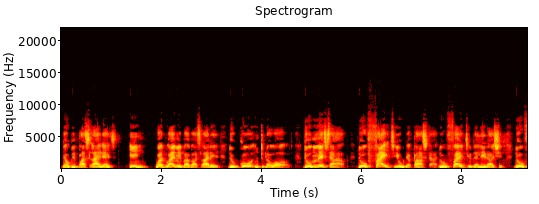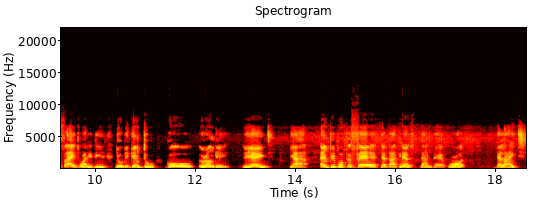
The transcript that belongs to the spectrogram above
there will be backsliders in. What do I mean by backsliding? They'll go into the world. They'll mess up. They'll fight you, the pastor. They'll fight you, the leadership. They'll fight what it is. They'll begin to go wrongly. Yeah, yeah. And people prefer the darkness than the what? The light.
